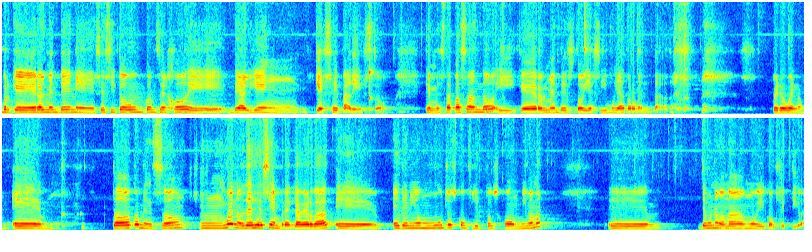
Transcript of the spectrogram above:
porque realmente necesito un consejo de, de alguien que sepa de esto, que me está pasando y que realmente estoy así muy atormentada. Pero bueno, eh, todo comenzó, mm, bueno, desde siempre, la verdad. eh, he tenido muchos conflictos con mi mamá. Eh, tengo una mamá muy conflictiva.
